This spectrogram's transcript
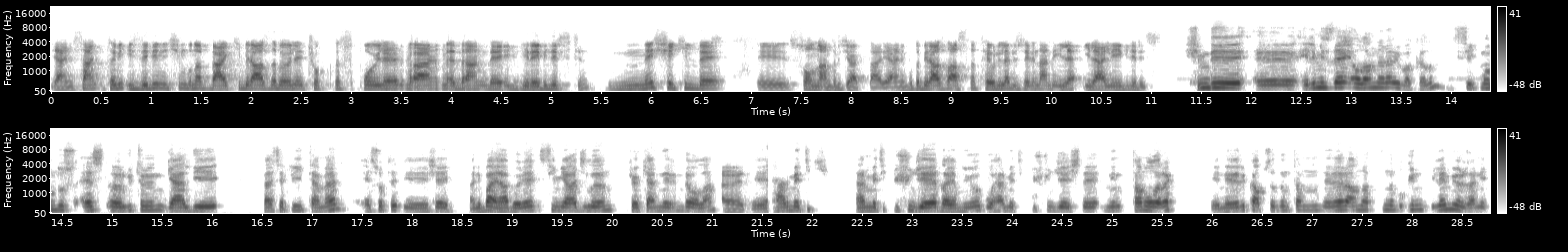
yani sen tabii izlediğin için buna belki biraz da böyle çok da spoiler vermeden de girebilirsin. Ne şekilde e, sonlandıracaklar? Yani burada biraz da aslında teoriler üzerinden de iler, ilerleyebiliriz. Şimdi e, elimizde olanlara bir bakalım. Sigmundus Est örgütünün geldiği felsefi temel esote, e, şey hani bayağı böyle simyacılığın kökenlerinde olan evet. e, hermetik hermetik düşünceye dayanıyor. Bu hermetik düşünce işte tam olarak e, neleri kapsadığını, tam neleri anlattığını bugün bilemiyoruz. Hani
